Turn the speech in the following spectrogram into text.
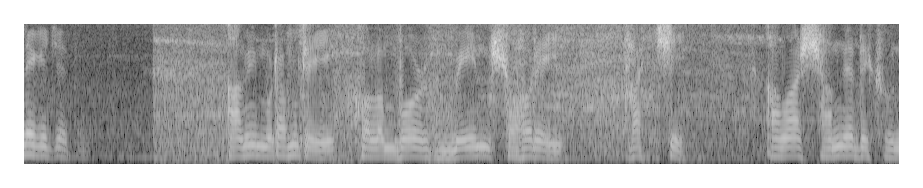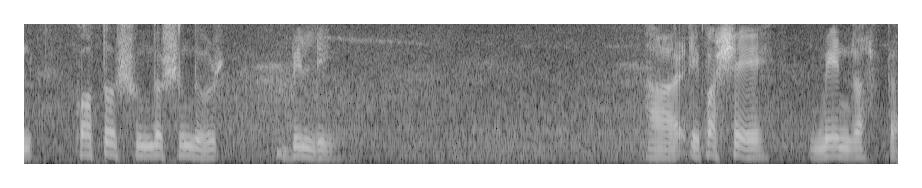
লেগে যেত। আমি মোটামুটি কলম্বোর মেন শহরেই থাকছি। আমার সামনে দেখুন কত সুন্দর সুন্দর বিল্ডিং। আর এপাশে মেন রাস্তা।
